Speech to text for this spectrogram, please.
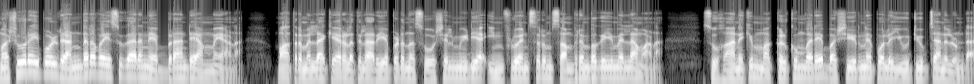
മഷൂറ ഇപ്പോൾ രണ്ടര വയസ്സുകാരൻ എബ്രാന്റെ അമ്മയാണ്. മാത്രമല്ല കേരളത്തിൽ അറിയപ്പെടുന്ന സോഷ്യൽ മീഡിയ ഇൻഫ്ലുവൻസറും സംരംഭകയുമെല്ലാമാണ്. സുഹാനയ്ക്കും മക്കൾക്കും വരെ ബഷീറിനെ പോലെ യൂട്യൂബ് ചാനലുണ്ട്.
